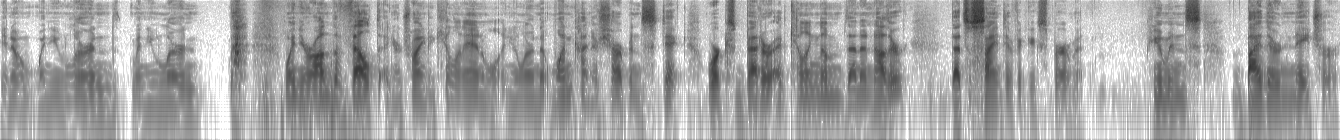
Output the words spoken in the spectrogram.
You know, when you learn, when you learn, when you're on the veldt and you're trying to kill an animal and you learn that one kind of sharpened stick works better at killing them than another, that's a scientific experiment. Humans, by their nature,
